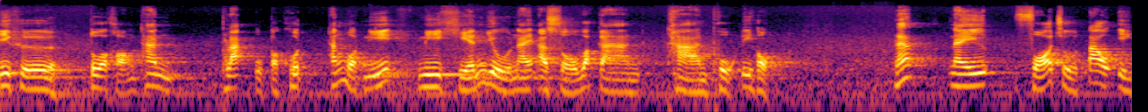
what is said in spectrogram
นี่คือตัวของท่านพระอุปคุตทั้งหมดนี้มีเขียนอยู่ในอโศวการทานผูกที่หกและในฝอจูเต้าอิง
